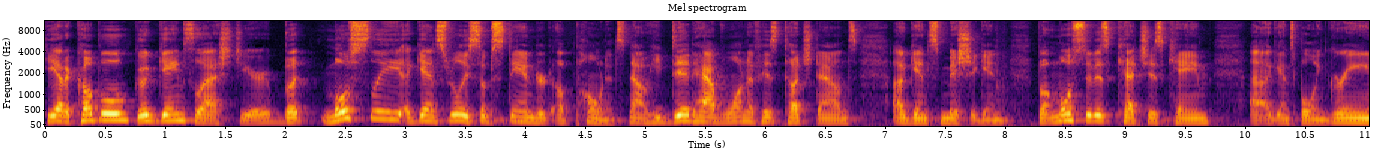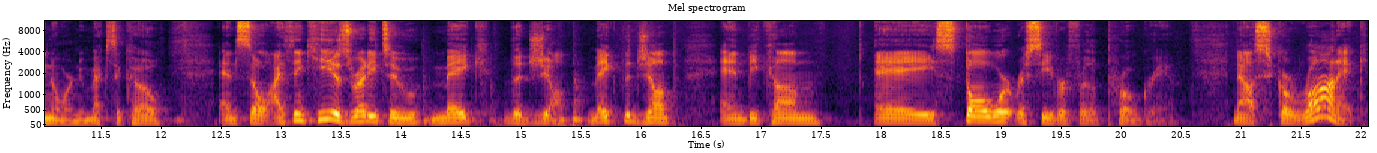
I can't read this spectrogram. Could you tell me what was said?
He had a couple good games last year, but mostly against really substandard opponents. Now, he did have one of his touchdowns against Michigan, but most of his catches came uh, against Bowling Green or New Mexico. And so I think he is ready to make the jump, make the jump and become a stalwart receiver for the program. Now, Skowronek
